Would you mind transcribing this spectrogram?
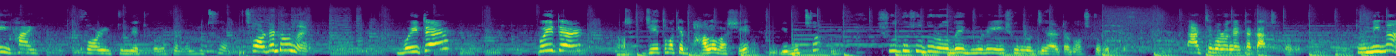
এই হাই সরি একটু লেট করে ফেললাম বুঝছ? কিছু অর্ডার দাও না ওয়েটার ওয়েটার যে তোমাকে ভালোবাসে বুঝছ? শুধু শুধু রোদে ঘুরে এই সুন্দর চেহারাটা নষ্ট করতে। তার চেয়ে বরং একটা কাজ করো। তুমি না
